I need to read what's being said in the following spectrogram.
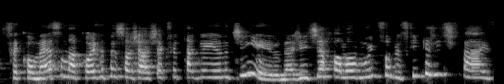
você começa uma coisa, a pessoa já acha que você está ganhando dinheiro, né? A gente já falou muito sobre isso. O que, que a gente faz?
